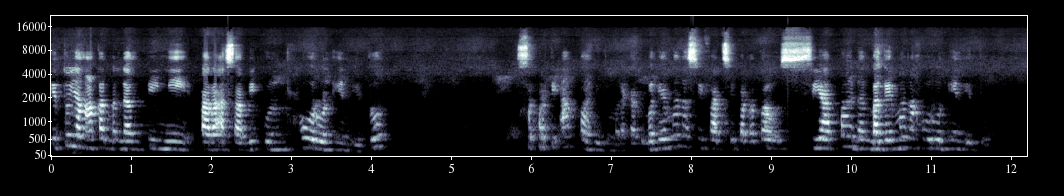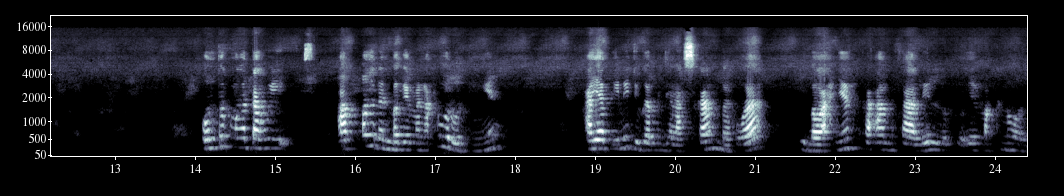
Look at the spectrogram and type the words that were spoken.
itu yang akan mendampingi para asabikun hurun in itu seperti apa gitu mereka itu bagaimana sifat-sifat atau siapa dan bagaimana hurun in itu untuk mengetahui apa dan bagaimana hurun in ayat ini juga menjelaskan bahwa di bawahnya ka'amsalil lu'lu'il maknun.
